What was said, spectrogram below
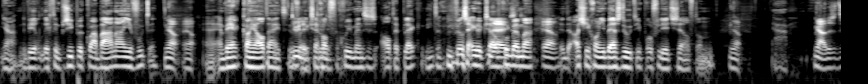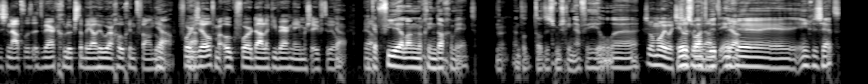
ja, de wereld ligt in principe qua banen aan je voeten. ja, ja. Eh, en werk kan je altijd. Tuurlijk, ik zeg tuurlijk. altijd, voor goede mensen is altijd plek. Niet dat ik niet wil zeggen dat ik zelf Nee, goed ben, maar ja. de- als je gewoon je best doet, je profileert jezelf, dan Ja. ja, Ja, dus het is inderdaad, het- het werkgeluk staat bij jou heel erg hoog in het vaandel. Ja, voor jezelf, maar ook voor dadelijk je werknemers eventueel. Ik heb vier jaar lang nog geen dag gewerkt. En dat, dat is misschien even heel, uh, Zo mooi wat je heel zwart-wit inge, ingezet.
